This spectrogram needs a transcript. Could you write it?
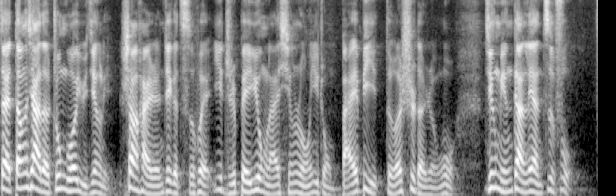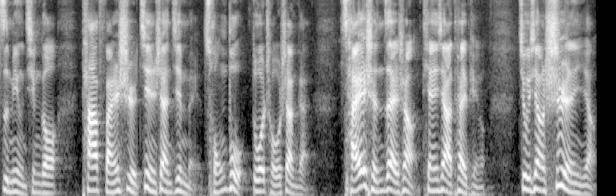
在当下的中国语境里，上海人这个词汇一直被用来形容一种白璧得势的人物，精明干练、自负、自命清高。他凡事尽善尽美，从不多愁善感。财神在上，天下太平，就像诗人一样。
